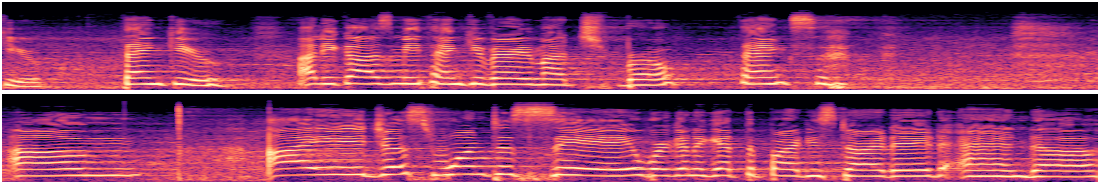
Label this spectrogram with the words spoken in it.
Thank you. Thank you. Ali Kazmi, thank you very much, bro. Thanks. um, I just want to say we're going to get the party started. And uh,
